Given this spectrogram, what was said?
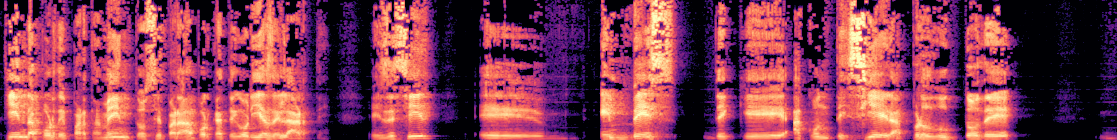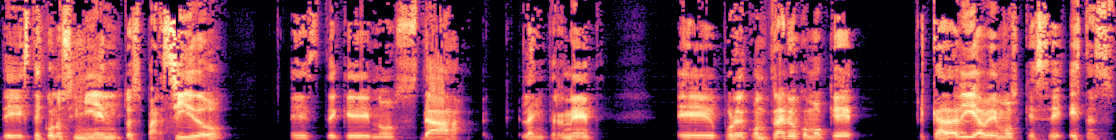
tienda por departamentos separada por categorías del arte. Es decir, eh, en vez de que aconteciera producto de, de este conocimiento esparcido este, que nos da la Internet. Eh, por el contrario, como que cada día vemos que se, estas,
